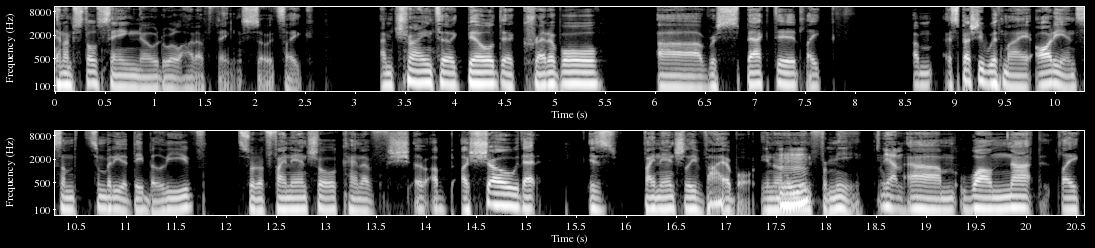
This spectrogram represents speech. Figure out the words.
and I'm still saying no to a lot of things. So it's like I'm trying to like build a credible uh respected like um especially with my audience some somebody that they believe sort of financial kind of sh- a, a show that is financially viable, you know what I Mhm. mean for me Yeah. um, while not like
